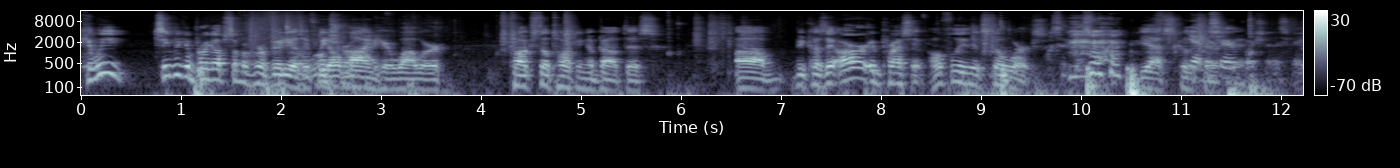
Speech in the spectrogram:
Can we see if we can bring up some of her videos if we We'll don't try. mind here while we're talk still talking about this, um, because they are impressive. Hopefully, it still works. Yes. go Yeah, the there. share portion of the screen.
